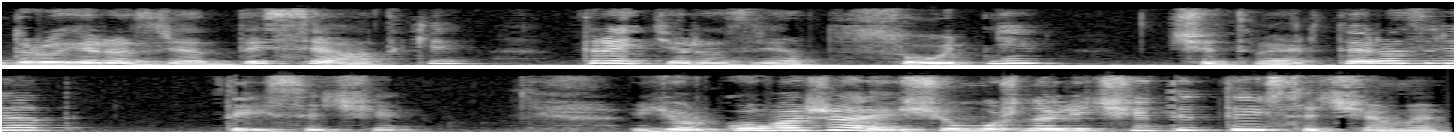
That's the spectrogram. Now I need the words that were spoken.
другий розряд десятки, третій розряд сотні, четвертий розряд тисячі. Юрко вважає, що можна лічити тисячами.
